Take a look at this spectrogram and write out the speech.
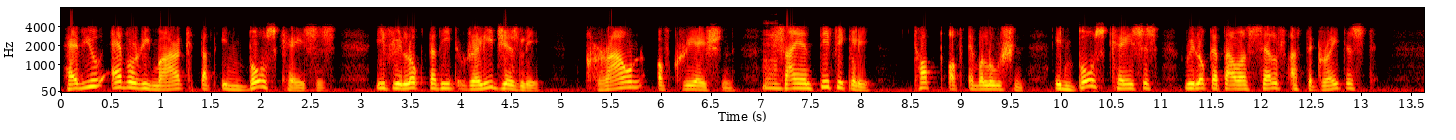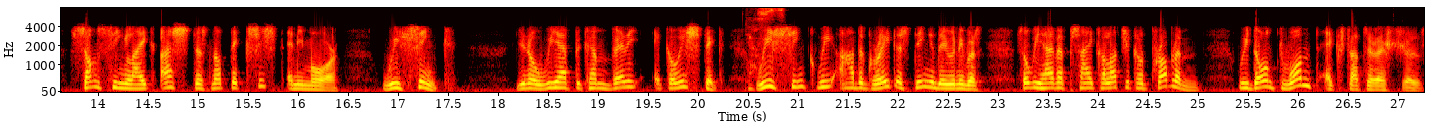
Have you ever remarked that in both cases, if we looked at it religiously, crown of creation, mm. scientifically, top of evolution, in both cases, we look at ourselves as the greatest. Something like us does not exist anymore. We think. You know, we have become very egoistic. Yes. We think we are the greatest thing in the universe. So we have a psychological problem. We don't want extraterrestrials.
